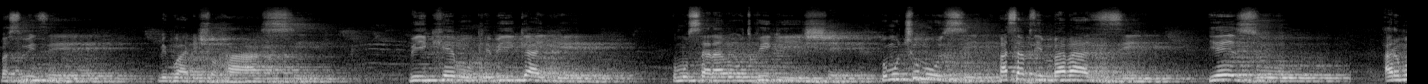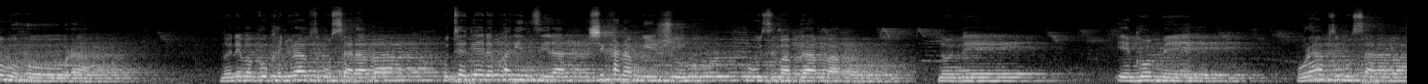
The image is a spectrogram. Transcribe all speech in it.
basubize ibigwanisho hasi bikebuke bigaye umusaraba utwigishe umucumuzi asabye imbabazi yezu aramubohora none bavukanye uravye umusaraba utegere ko ari inzira ishikana mu ijuru mu buzima bw'amahoro none egome uravye umusaraba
